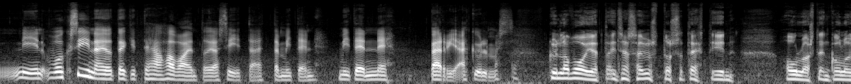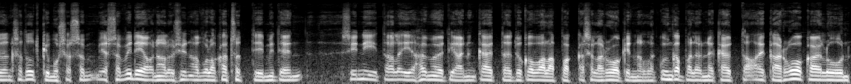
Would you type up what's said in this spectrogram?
niin voiko siinä jotenkin tehdä havaintoja siitä, että miten, miten ne pärjää kylmässä? Kyllä voi, että itse asiassa just tuossa tehtiin Oulaisten kollegan tutkimus, jossa, jossa videoanalyysin avulla katsottiin, miten sinitali ja hömötiainen käyttäytyy kovalla pakkasella ruokinnalla, kuinka paljon ne käyttää aikaa ruokailuun,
